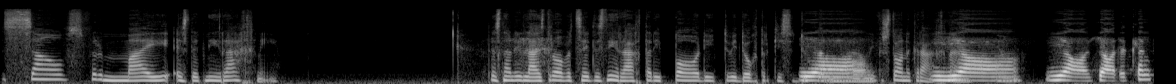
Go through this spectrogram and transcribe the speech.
Selfs vir my is dit nie reg nie. Dis nou die luisteraar wat sê dis nie reg dat die pa die twee dogtertjies se doeke ja. omruil nie. Verstaan ek reg? Ja. ja. Ja, ja, dit klink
